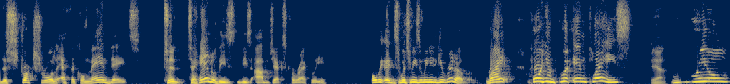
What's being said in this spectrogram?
the structural and ethical mandates to to handle these these objects correctly, or we, which means we need to get rid of them, right? Or you put in place yeah real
